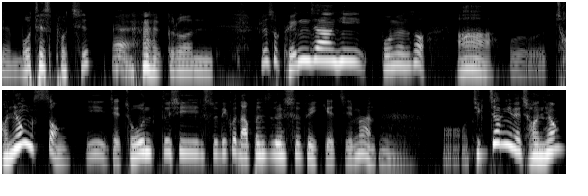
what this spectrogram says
예. 모태 스포츠 예. 그런 그래서 굉장히 보면서 아 어, 전형성이 이제 좋은 뜻일 수도 있고 나쁜 뜻일 수도 있겠지만 음. 어, 직장인의 전형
